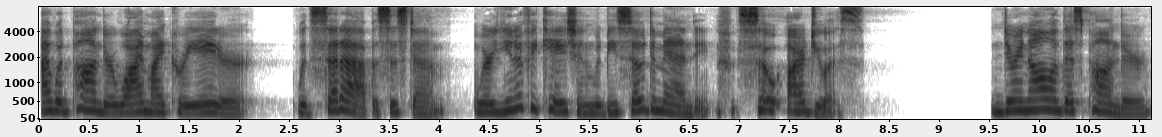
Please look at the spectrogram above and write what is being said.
I would ponder why my Creator would set up a system where unification would be so demanding, so arduous. During all of this ponder,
